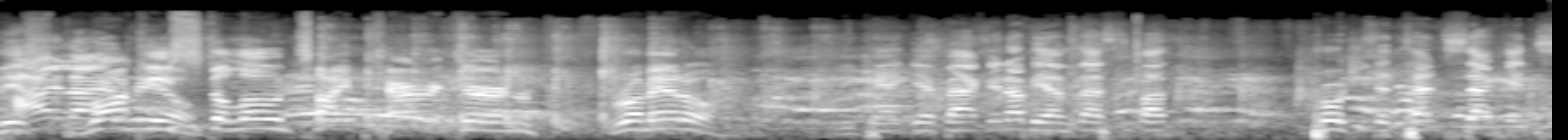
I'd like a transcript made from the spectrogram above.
this Highlight Rocky reel. Stallone type character in Romero? He can't get backing up. He has less about approaching the 10 seconds.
